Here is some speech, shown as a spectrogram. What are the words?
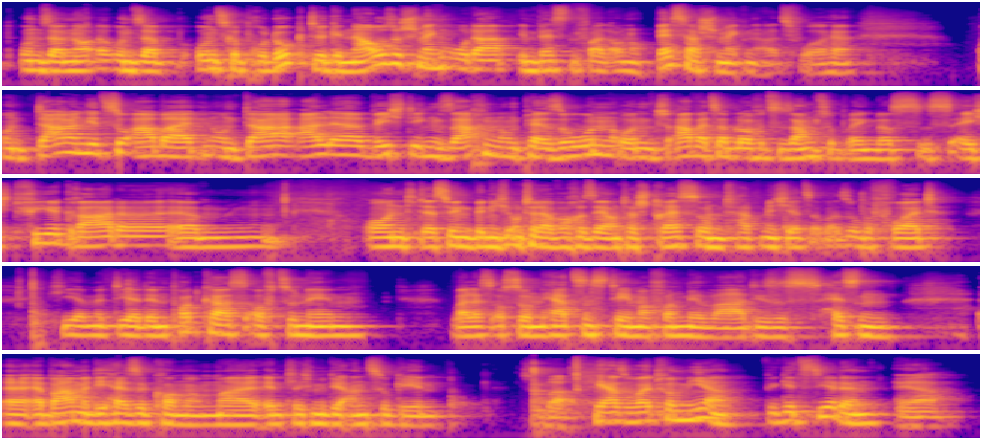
unser, unser, unsere Produkte genauso schmecken oder im besten Fall auch noch besser schmecken als vorher. Und daran jetzt zu arbeiten und da alle wichtigen Sachen und Personen und Arbeitsabläufe zusammenzubringen, das ist echt viel gerade. Ähm, und deswegen bin ich unter der Woche sehr unter Stress und habe mich jetzt aber so gefreut, hier mit dir den Podcast aufzunehmen, weil es auch so ein Herzensthema von mir war, dieses Hessen, äh, erbarme die Hesse komme, mal endlich mit dir anzugehen. Super. Ja, soweit von mir. Wie geht's dir denn? Ja.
